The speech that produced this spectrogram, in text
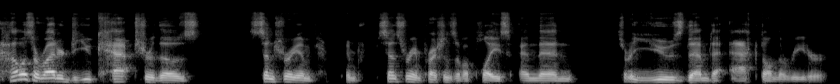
how as a writer do you capture those sensory imp- imp- sensory impressions of a place and then sort of use them to act on the reader?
